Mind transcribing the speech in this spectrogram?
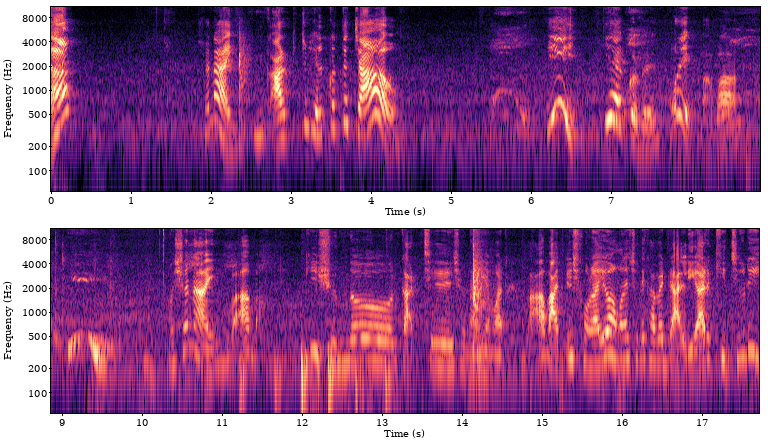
না? সোনাই, তুমি আর কিছু হেল্প করতে চাও? কি হেল্প করবে? ওরে বাবা। সোনাই, বাবা। কি সুন্দর কাটছে সোনাই আমার। বাবা, আজকে সোনাইও আমাদের সাথে খাবে ডালিয়ার খিচুড়ি।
